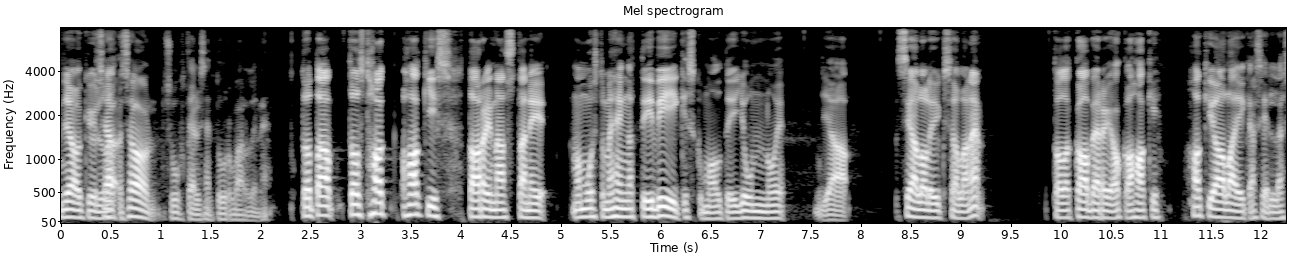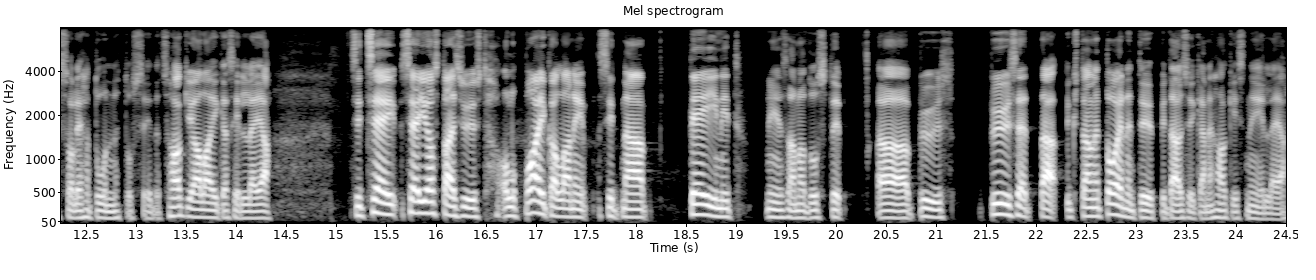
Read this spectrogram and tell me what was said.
Joo, kyllä. Se, se on suhteellisen turvallinen. Tota, tosta ha- Hakis-tarinasta, niin mä muistan, me hengattiin Viikis, kun me oltiin junnui. Ja siellä oli yksi sellainen tota, kaveri, joka haki, haki alaikäisille. Se oli ihan tunnettu siitä, että se haki alaikäisille. Ja sitten se ei, se ei jostain syystä ollut paikalla, niin sitten nämä teinit niin sanotusti öö, pyys, pyys, että yksi tällainen toinen tyyppi täysikäinen hakisi niille. Ja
